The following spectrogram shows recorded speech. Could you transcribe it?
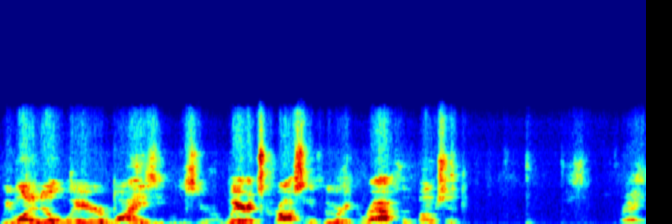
We want to know where y is equal to zero, where it's crossing. If we were to graph the function, right?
